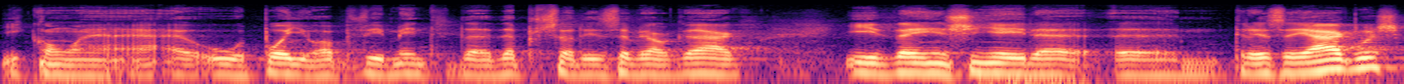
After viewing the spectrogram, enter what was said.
e, e com a, a, o apoio, obviamente, da, da, professora Isabel Gago e da engenheira uh, Teresa Águas,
